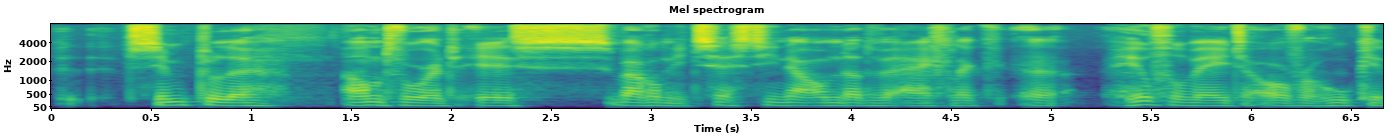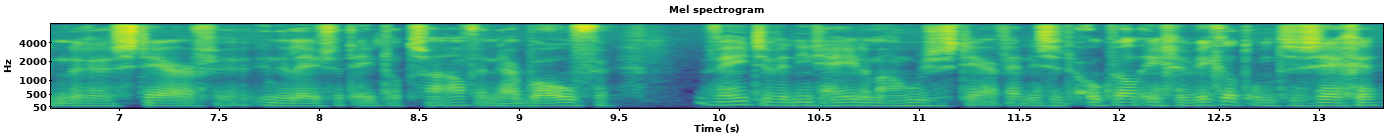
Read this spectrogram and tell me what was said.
het simpele antwoord is waarom niet 16? Nou, omdat we eigenlijk uh, heel veel weten over hoe kinderen sterven in de leeftijd 1 tot 12. En daarboven weten we niet helemaal hoe ze sterven. En is het ook wel ingewikkeld om te zeggen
